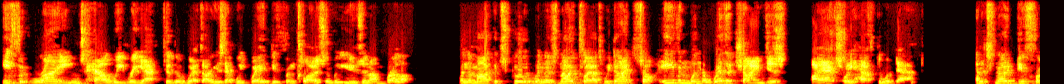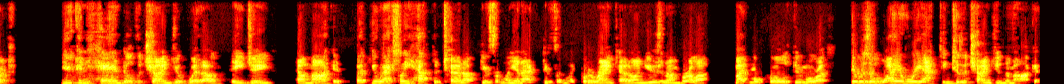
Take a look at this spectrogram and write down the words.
if it rains, how we react to the weather is that we wear different clothes and we use an umbrella. When the market's good, when there's no clouds, we don't. So even when the weather changes, I actually have to adapt. And it's no different you can handle the change of weather, e.g., our market, but you actually have to turn up differently and act differently. Put a raincoat on, use an umbrella, make more calls, do more. There is a way of reacting to the change in the market.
